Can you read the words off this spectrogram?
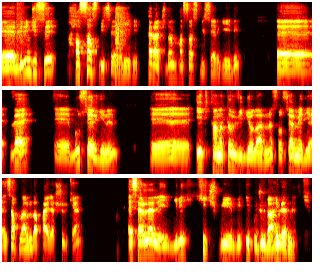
Ee, birincisi hassas bir sergiydi. Her açıdan hassas bir sergiydi. E, ve e, bu serginin e, ilk tanıtım videolarını sosyal medya hesaplarımda paylaşırken eserlerle ilgili hiçbir bir ipucu dahi vermedik.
